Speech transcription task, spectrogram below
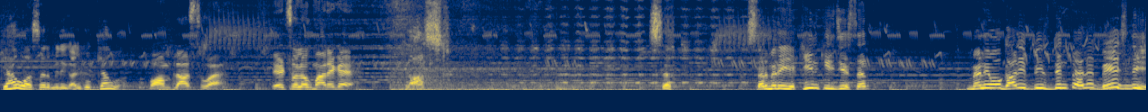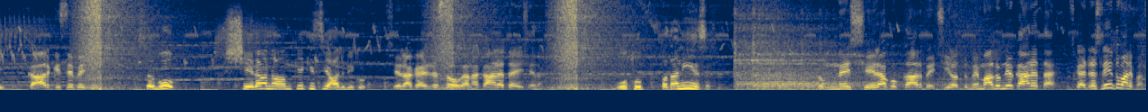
क्या हुआ सर मेरी गाड़ी को क्या हुआ? बॉम्ब ब्लास्ट हुआ है। डेढ़ सौ लोग मारे गए। ब्लास्ट? सर सर मेरे यकीन कीजिए सर मैंने वो गाड़ी बीस दिन पहले बेच दी। कार किसे बेची? सर वो शेरा नाम के किसी आदमी को। शेरा का एड्रेस तो होगा ना कहाँ रहता है शेरा? वो तो पता नहीं है सर। तुमने शेरा को कार बेची और तुम्हें मालूम नहीं कहाँ रहता है। उसका एड्रेस नहीं तुम्हारे पास?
